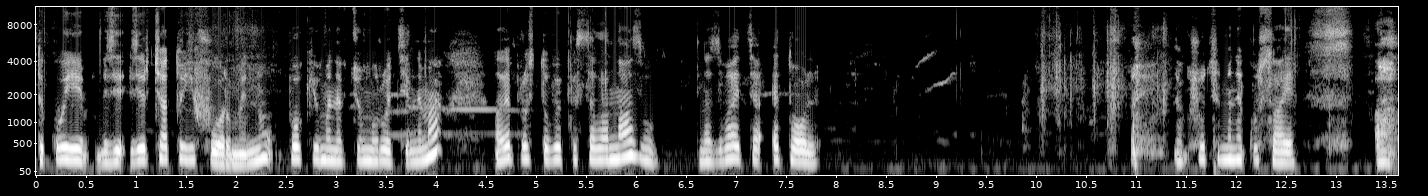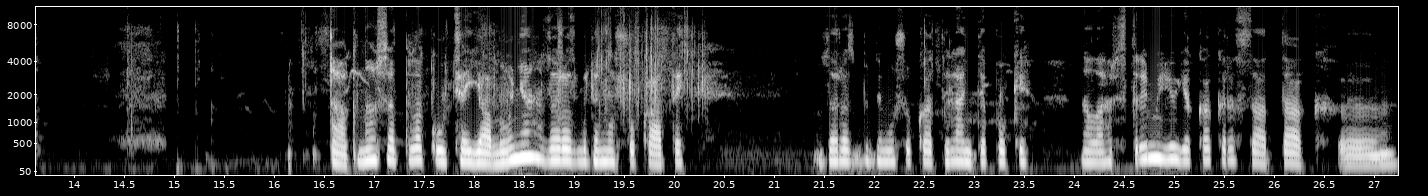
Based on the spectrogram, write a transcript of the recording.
такої зірчатої форми. Ну, поки в мене в цьому році нема, але просто виписала назву, називається етоль. Так, що це мене кусає? А. Так, наша плакуча яблуня. Зараз будемо шукати. Зараз будемо шукати. Гляньте, поки на лагерстримію, яка краса. Так. Е...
